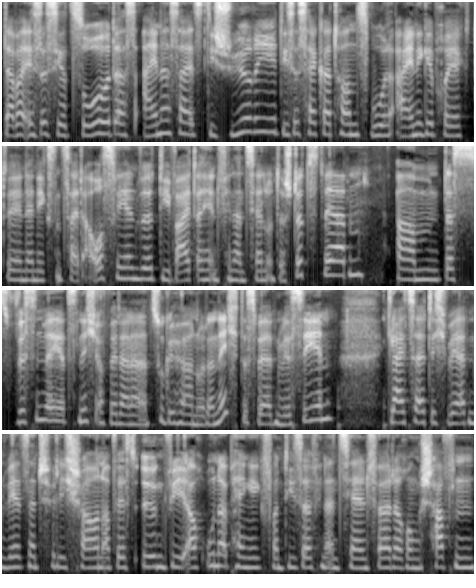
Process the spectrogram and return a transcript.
Dabei ist es jetzt so, dass einerseits die Jury dieses Hackathons wohl einige Projekte in der nächsten Zeit auswählen wird, die weiterhin finanziell unterstützt werden. Ähm, das wissen wir jetzt nicht, ob wir da dazugehören oder nicht. Das werden wir sehen. Gleichzeitig werden wir jetzt natürlich schauen, ob wir es irgendwie auch unabhängig von dieser finanziellen Förderung schaffen,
